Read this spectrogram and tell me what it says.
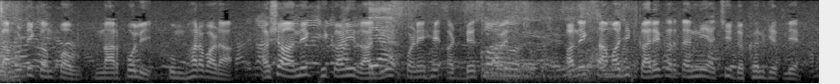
लाहोटी कंपाऊंड नारपोली, कुंभारवाडा अशा अनेक ठिकाणी राजरोसपणे हे अड्डे सुरू आहेत अनेक सामाजिक कार्यकर्त्यांनी याची दखल घेतली आहे.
